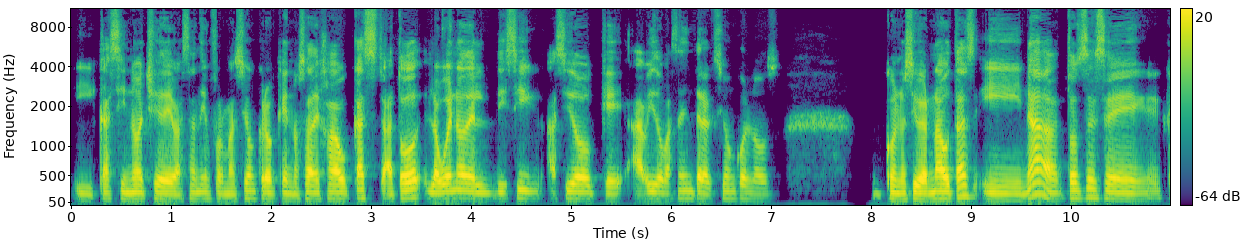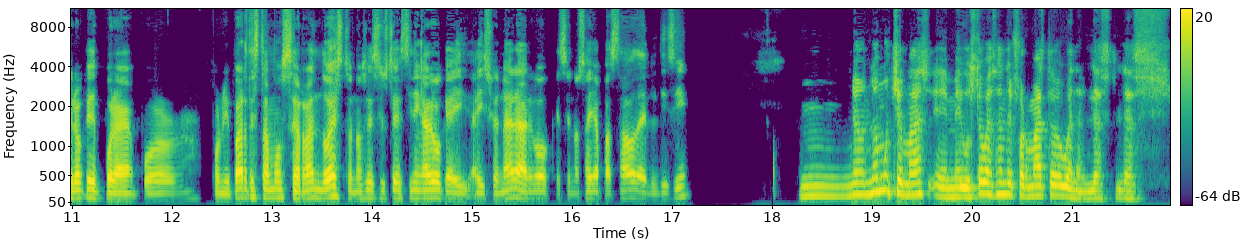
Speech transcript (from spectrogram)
y casi noche de bastante información. Creo que nos ha dejado casi a todo. Lo bueno del DC ha sido que ha habido bastante interacción con los con los cibernautas y nada. Entonces eh, creo que por, por por mi parte estamos cerrando esto. No sé si ustedes tienen algo que adicionar, algo que se nos haya pasado del DC. Mm, no, no mucho más. Eh, me gustó bastante el formato. Bueno, las, las,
